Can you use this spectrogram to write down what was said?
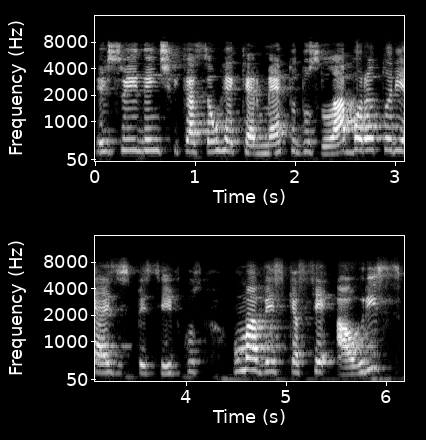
e sua identificação requer métodos laboratoriais específicos, uma vez que a C. auris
